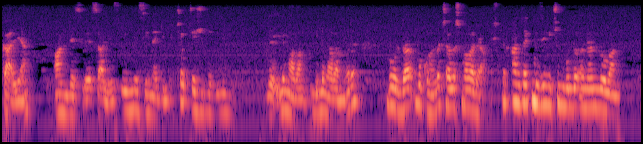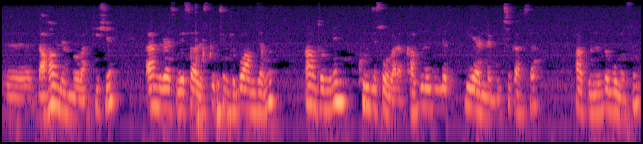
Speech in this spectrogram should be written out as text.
Gallen, Andres Vesalius, İbn Sina gibi çok çeşitli bilim ve ilim adam, bilim adamları burada bu konuda çalışmalar yapmıştır. Ancak bizim için burada önemli olan, daha önemli olan kişi Andres Vesalius'tur. Çünkü bu amcamız anatominin kurucusu olarak kabul edilir. Bir yerlerde çıkarsa aklınızda bulunsun.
